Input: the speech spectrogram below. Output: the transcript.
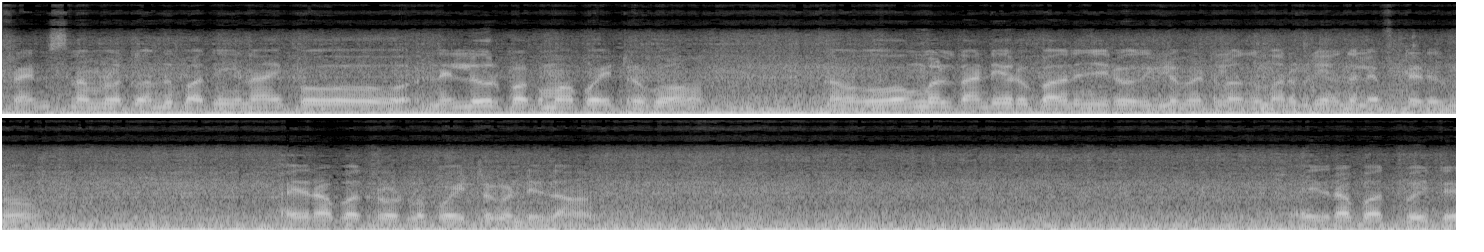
ஃப்ரெண்ட்ஸ் நம்மளுக்கு வந்து பார்த்தீங்கன்னா இப்போது நெல்லூர் பக்கமாக போயிட்டுருக்கோம் நமக்கு ஓங்கல் தாண்டி ஒரு பதினஞ்சு இருபது கிலோமீட்டரில் வந்து மறுபடியும் வந்து லெஃப்ட் எடுக்கணும். ஹைதராபாத் ரோட்டில் போயிட்டுருக்க வேண்டியதுதான். ஹைதராபாத் போயிட்டு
